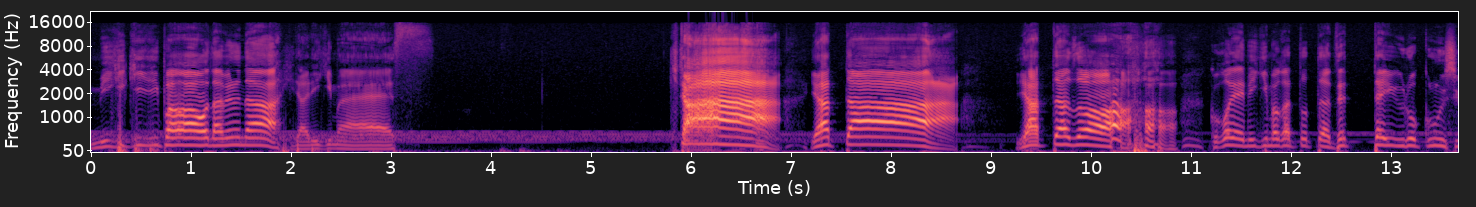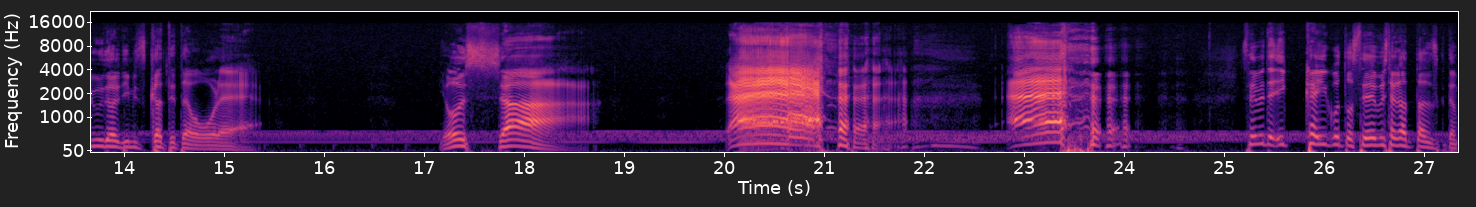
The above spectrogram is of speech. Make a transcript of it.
右切りパワーをなめるな。左行きます。きたー！やったー！やったぞ ここで右曲がっとったら絶対鱗の集団に見つかってたわ俺。よっしゃー！えー！あー！せめて1回ごとセーブしたかったんですけど、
